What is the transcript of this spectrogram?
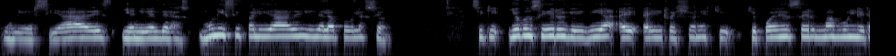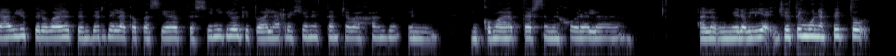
universidades y a nivel de las municipalidades y de la población. Así que yo considero que hoy día hay, regiones que, pueden ser más vulnerables, pero va a depender de la capacidad de adaptación y creo que todas las regiones están trabajando en cómo adaptarse mejor a la, a la vulnerabilidad. Yo tengo un aspecto,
